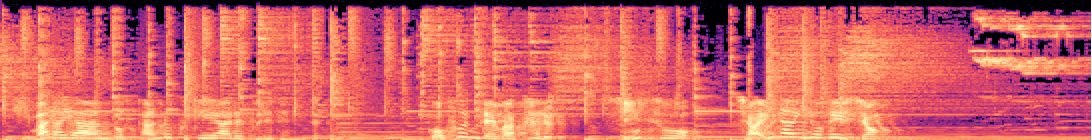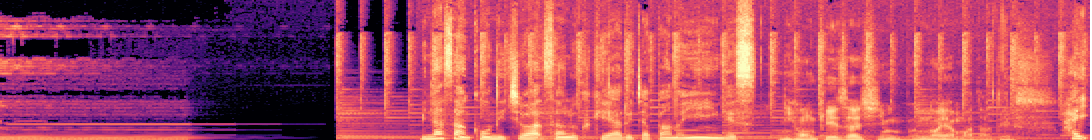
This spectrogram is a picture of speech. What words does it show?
ヒマラヤ &36KR プレゼンツ。5分でわかる真相チャイナイノベーション。皆さんこんにちは。36KR ジャパンの委員です。日本経済新聞の山田です。はい。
